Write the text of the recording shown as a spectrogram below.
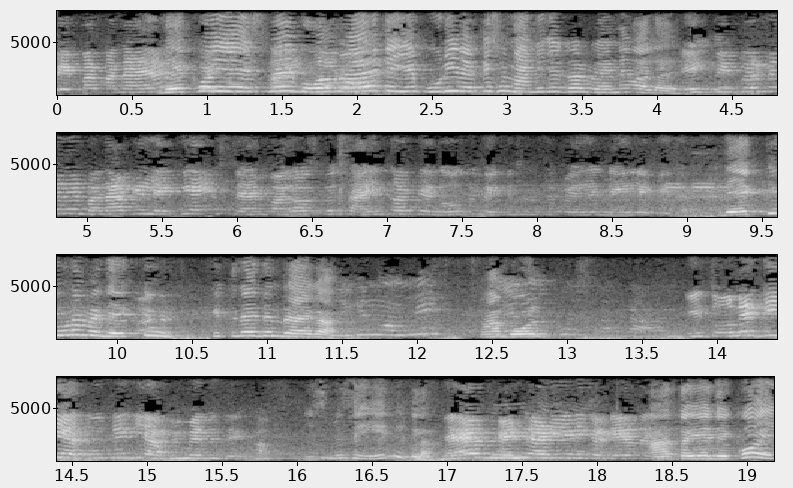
पेपर बनाया देखो ये इसमें बोल रहा है कि ये पूरी वेकेशन नानी के घर रहने वाला है। एक पेपर मैंने बना के लेके आई स्टैम्प वाला उस पर साइन करके दो तो वेकेशन से पहले नहीं लेके जाए देखती हूँ ना मैं देखती हूँ कितने दिन रहेगा। लेकिन मम्मी हाँ बोल। ये तूने किया तूने किया अभी मैंने देखा। इसमें से ये निकला। मैं भेंट आई नहीं कटिया हाँ तो ये देखो ये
